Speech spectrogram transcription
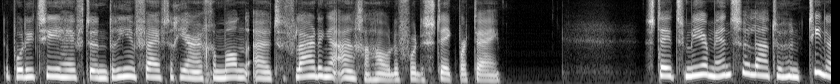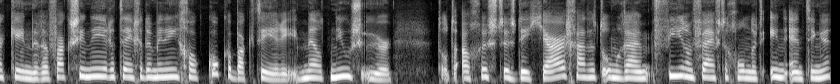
De politie heeft een 53-jarige man uit Vlaardingen aangehouden voor de steekpartij. Steeds meer mensen laten hun tienerkinderen vaccineren tegen de meningokokkenbacterie, meldt Nieuwsuur. Tot augustus dit jaar gaat het om ruim 5400 inentingen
